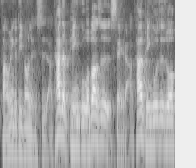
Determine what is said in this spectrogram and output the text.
访问一个地方人士啊，他的评估我不知道是谁啦，他的评估是说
